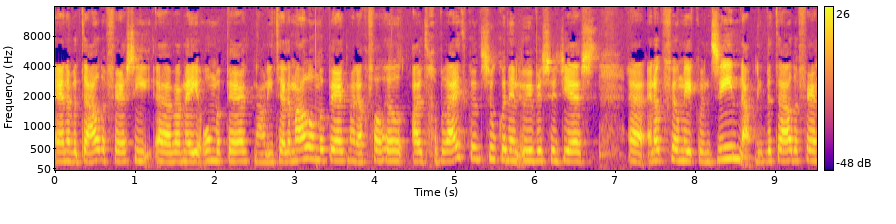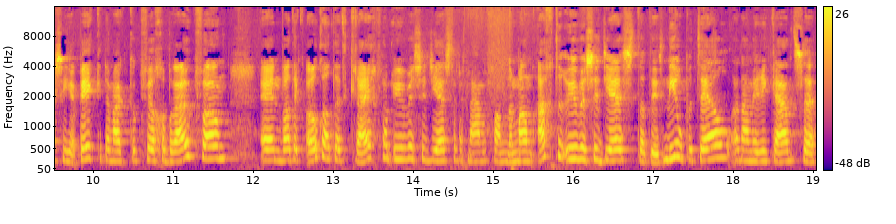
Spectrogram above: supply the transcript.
En een betaalde versie uh, waarmee je onbeperkt, nou niet helemaal onbeperkt, maar in ieder geval heel uitgebreid kunt zoeken in Ubersuggest. Uh, en ook veel meer kunt zien. Nou, die betaalde versie heb ik. Daar maak ik ook veel gebruik van. En wat ik ook altijd krijg van Ubersuggest, met name van de man achter Ubersuggest, dat is Neil Patel, een Amerikaanse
